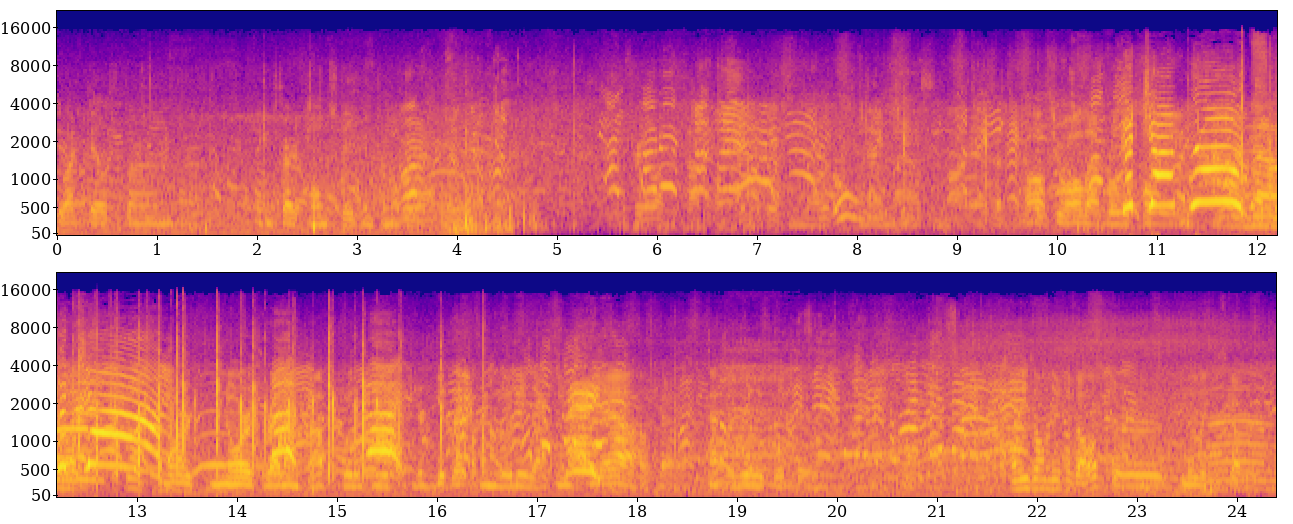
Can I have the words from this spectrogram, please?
Um, Blacktail's fun. They can start at Homestake and come over that way. Trail on top of Homestake, goes north, nine miles to Mottes, up to Oh, through all that roller Good job, Broads. Good job. more north, right on top, where the, you get right behind the Lady of Rockies. Yeah, okay. That's a really cool trail. Are these all new developed or newly discovered?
